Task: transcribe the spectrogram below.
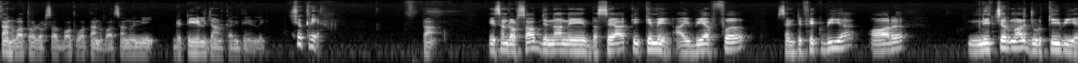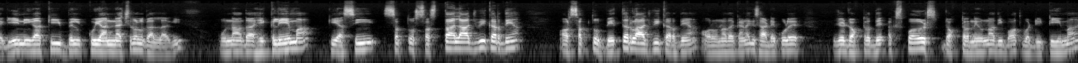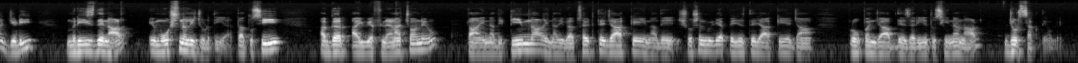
ਧੰਨਵਾਦ ਤੁਹਾਡਾ ਡਾਕਟਰ ਸਾਹਿਬ ਬਹੁਤ ਬਹੁਤ ਧੰਨਵਾਦ ਸਾਨੂੰ ਇੰਨੀ ਡਿਟੇਲ ਜਾਣਕਾਰੀ ਦੇਣ ਲਈ। ਸ਼ੁਕਰੀਆ। ਤਾਂ ਇਹ ਸਨ ਡਾਕਟਰ ਸਾਹਿਬ, ਜਿਨ੍ਹਾਂ ਨੇ ਦੱਸਿਆ ਕਿ ਕਿਵੇਂ ਆਈਵੀਐਫ ਸਾਇੰਟੀਫਿਕ ਵੀ ਆ ਔਰ ਨੇਚਰ ਨਾਲ ਜੁੜ ਕੇ ਵੀ ਹੈਗੀ। ਇਹ ਨੀਗਾ ਕਿ ਬਿਲਕੁਲ ਅਨਨੈਚੁਰਲ ਗੱਲ ਆ ਗਈ। ਉਹਨਾਂ ਦਾ ਇਹ ਕਲੇਮ ਆ ਕਿ ਅਸੀਂ ਸਭ ਤੋਂ ਸਸਤਾ ਇਲਾਜ ਵੀ ਕਰਦੇ ਹਾਂ ਔਰ ਸਭ ਤੋਂ ਬਿਹਤਰ ਇਲਾਜ ਵੀ ਕਰਦੇ ਹਾਂ ਔਰ ਉਹਨਾਂ ਦਾ ਕਹਿਣਾ ਕਿ ਸਾਡੇ ਕੋਲੇ ਜਿਹੜੇ ਡਾਕਟਰ ਦੇ ਐਕਸਪਰਟਸ ਡਾਕਟਰ ਨੇ, ਉਹਨਾਂ ਦੀ ਬਹੁਤ ਵੱਡੀ ਟੀਮ ਆ, ਜਿਹੜੀ ਮਰੀਜ਼ ਦੇ ਨਾਲ ਇਮੋਸ਼ਨਲੀ ਜੁੜਦੀ ਆ। ਤਾਂ ਤੁਸੀਂ ਅਗਰ ਆਈਵੀਐਫ ਲੈਣਾ ਚਾਹੁੰਦੇ ਹੋ ਤਾਂ ਇਹਨਾਂ ਦੀ ਟੀਮ ਨਾਲ, ਇਹਨਾਂ ਦੀ ਵੈਬਸਾਈਟ ਤੇ ਜਾ ਕੇ, ਇਹਨਾਂ ਦੇ ਸੋਸ਼ਲ ਮੀਡੀਆ ਪੇजेस ਤੇ ਜਾ ਕੇ ਜਾਂ ਪ੍ਰੋ ਪੰਜਾਬ ਦੇ ਜ਼ਰੀਏ ਤੁਸੀਂ ਇਹਨਾਂ ਨਾਲ ਜੁੜ ਸਕਦੇ ਹੋਗੇ।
